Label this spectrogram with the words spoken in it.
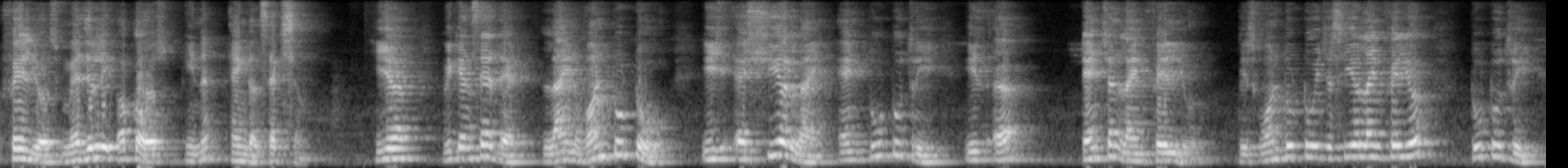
failures majorly occurs in an angle section. Here we can say that line 1 to 2 is a shear line and 2 to 3 is a tension line failure. This 1 to 2 is a shear line failure, 2 to 3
